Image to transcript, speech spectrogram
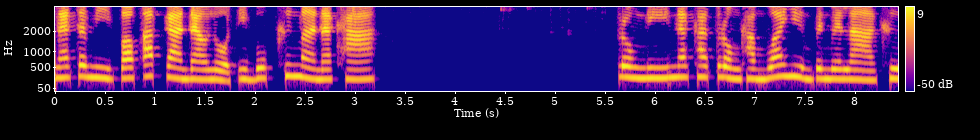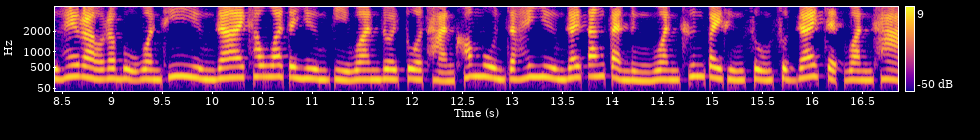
และจะมีป๊อปอัพการดาวน์โหลดอีบุ๊กขึ้นมานะคะ ตรงนี้นะคะตรงคำว่ายืมเป็นเวลาคือให้เราระบุวันที่ยืมได้เข้าว่าจะยืมกี่วัน โดยตัวฐานข้อมูลจะให้ยืมได้ตั้งแต่ 1 วันขึ้นไปถึงสูงสุดได้ 7 วันค่ะ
